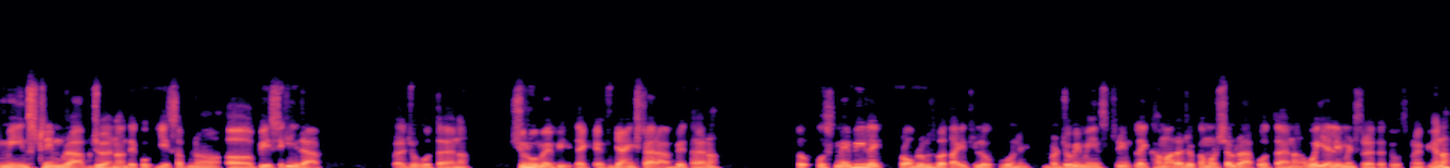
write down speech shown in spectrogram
मेन स्ट्रीम रैप जो है ना देखो ये सब ना बेसिकली रैप जो होता है ना शुरू में भी लाइक इफ़ गैंगस्टर रैप भी था है ना? तो उसमें भी लाइक प्रॉब्लम्स बताई थी लोगों ने बट जो भी मेन स्ट्रीम लाइक हमारा जो कमर्शियल रैप होता है ना वही एलिमेंट्स रहते थे उसमें भी है ना?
